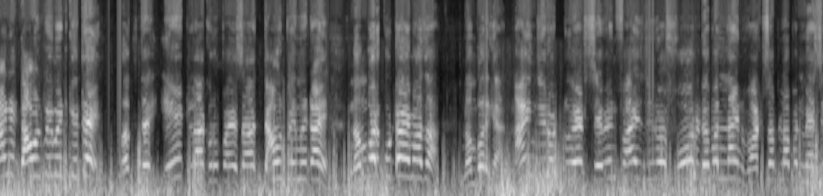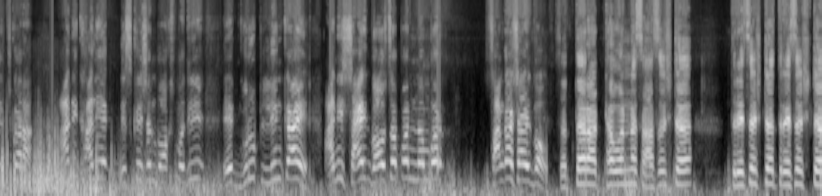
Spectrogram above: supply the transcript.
आणि डाऊन पेमेंट किती आहे? फक्त एक लाख रुपयाचा डाऊन पेमेंट आहे. नंबर कुठं आहे माझा? नंबर घ्या nine zero two eight seven five zero four double nine व्हॉट्सअपला पण मेसेज करा आणि खाली एक डिस्कशन बॉक्समध्ये एक ग्रुप लिंक आहे आणि शाहिद भाऊचा पण नंबर सांगा शाहिद भाऊ सत्तर अठ्ठावन्न सहासष्ट त्रेसष्ट त्रेसष्ट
